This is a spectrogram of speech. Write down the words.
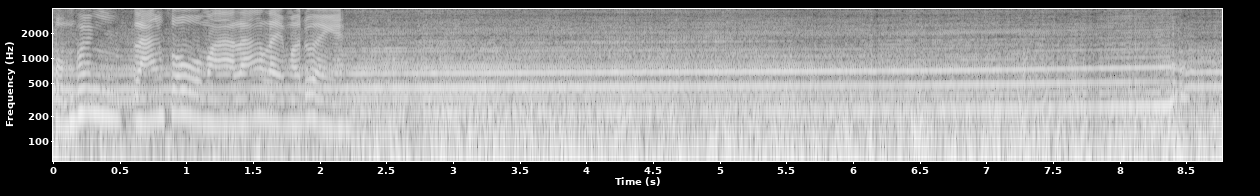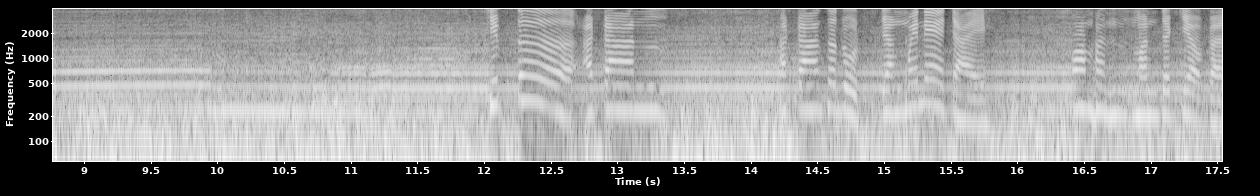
ผมเพิ่งล้างโซ่มาล้างอะไรมาด้วยไง ชิปเตอร์อาการอา การสะดุดยังไม่แน่ใจว่ามันมันจะเกี่ยวกับ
